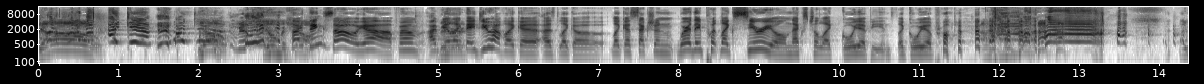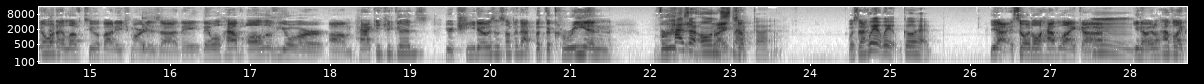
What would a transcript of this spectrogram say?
Yo, I can't. I yo, can't. Really? yo, Michelle. I think so. Yeah. From I feel There- like they do have like a, a like a like a section where they put like cereal next to like Goya beans, like Goya products. You know what I love too about H Mart is uh, they they will have all of your um, packaged goods, your Cheetos and stuff like that, but the Korean version has their own right? snack So, aisle. what's that? Wait, wait, go ahead. Yeah, so it'll have like uh, Hmm. you know, it'll have like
